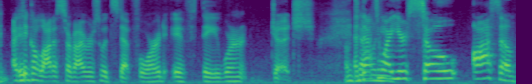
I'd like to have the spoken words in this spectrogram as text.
Dude, i it- think a lot of survivors would step forward if they weren't judged and telling that's why you. you're so awesome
